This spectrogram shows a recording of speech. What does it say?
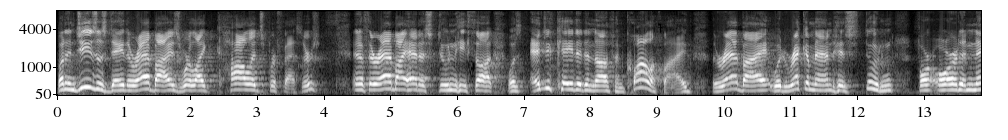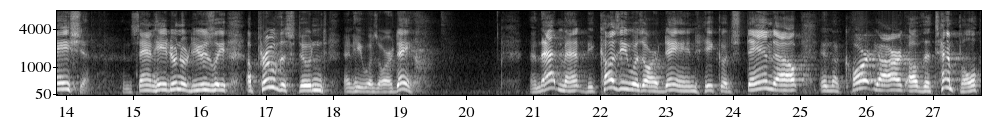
But in Jesus' day, the rabbis were like college professors. And if the rabbi had a student he thought was educated enough and qualified, the rabbi would recommend his student for ordination. And Sanhedrin would usually approve the student, and he was ordained. And that meant because he was ordained, he could stand out in the courtyard of the temple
